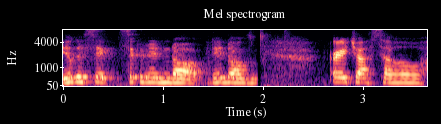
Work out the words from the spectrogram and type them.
You'll get sick, sicker than a dog. Dead dogs. All right, y'all. So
